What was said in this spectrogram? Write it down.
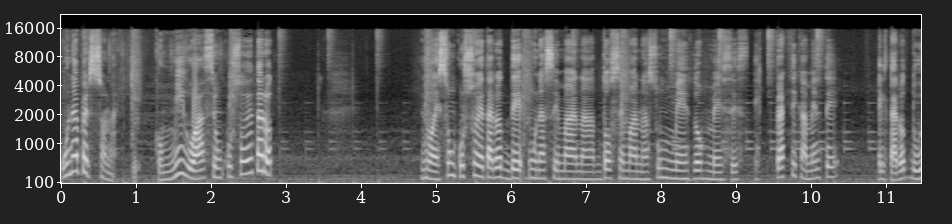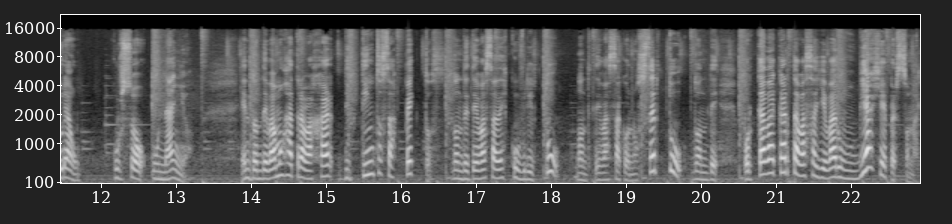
una persona que conmigo hace un curso de tarot, no es un curso de tarot de una semana, dos semanas, un mes, dos meses. Es prácticamente, el tarot dura un curso un año, en donde vamos a trabajar distintos aspectos, donde te vas a descubrir tú, donde te vas a conocer tú, donde por cada carta vas a llevar un viaje personal.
